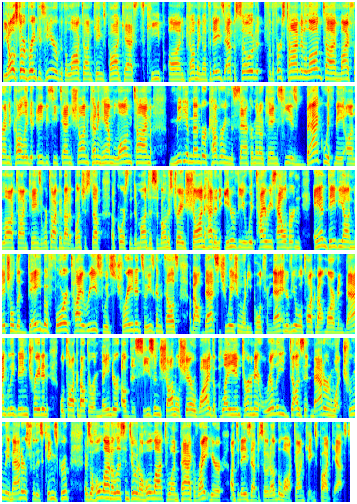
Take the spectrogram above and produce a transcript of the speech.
The All Star break is here, but the Locked On Kings podcasts keep on coming. On today's episode, for the first time in a long time, my friend and colleague at ABC 10, Sean Cunningham, longtime media member covering the Sacramento Kings. He is back with me on Locked On Kings, we're talking about a bunch of stuff. Of course, the Domantas Sabonis trade. Sean had an interview with Tyrese Halliburton and Davion Mitchell the day before Tyrese was traded. So he's going to tell us about that situation, what he pulled from that interview. We'll talk about Marvin Bagley being traded. We'll talk about the remainder of the season. Sean will share why the play in tournament really doesn't matter and what truly matters for this Kings group. There's a whole lot to listen to and a whole lot to unpack right here on today's episode of the Locked On Kings podcast.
